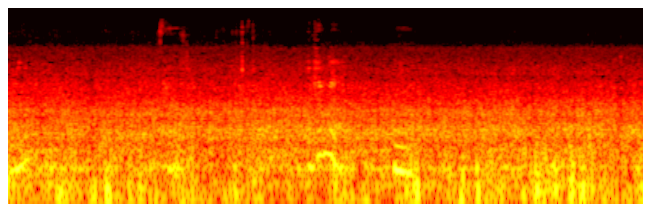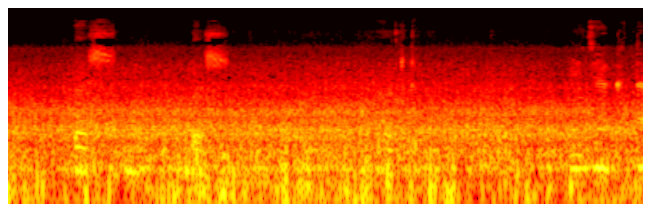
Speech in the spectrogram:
আমি। এখানে? হুম। বেশ বেশ। এই যে একটা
